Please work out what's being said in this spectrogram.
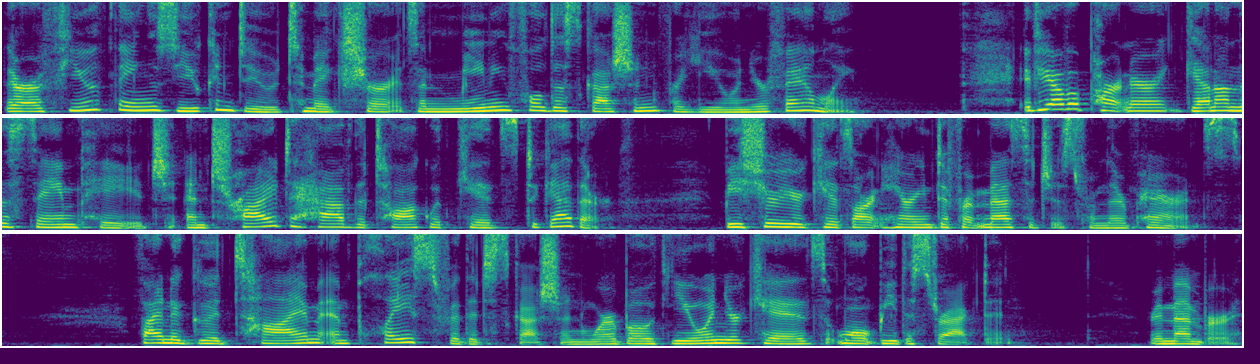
there are a few things you can do to make sure it's a meaningful discussion for you and your family. If you have a partner, get on the same page and try to have the talk with kids together. Be sure your kids aren't hearing different messages from their parents. Find a good time and place for the discussion where both you and your kids won't be distracted. Remember,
